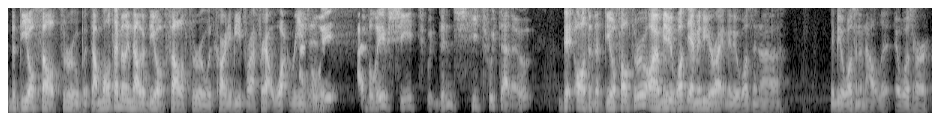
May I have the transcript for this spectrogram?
the deal fell through, but the multi-million dollar deal fell through with Cardi B for I forgot what I reason. believe, I believe she tw- didn't she tweet that out. Did, oh, did the deal fell through? Oh, maybe it was. Yeah, maybe you're right. Maybe it wasn't a. Maybe it wasn't an outlet. It was her.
